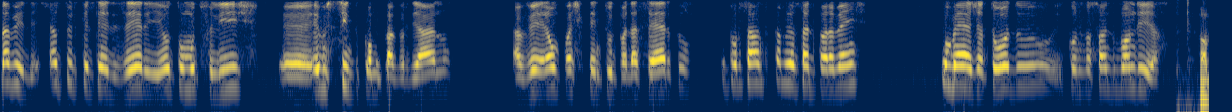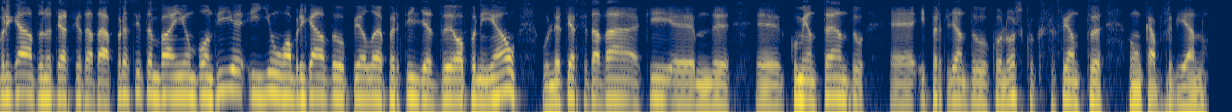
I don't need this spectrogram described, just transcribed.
David, é tudo que eu tenho a dizer e eu estou muito feliz. Eh, eu me sinto como cabo-verdiano. A ver, é um país que tem tudo para dar certo. E, portanto, Cabo está de parabéns. Um beijo a todos e continuação de bom dia. Obrigado, Natércia Dadá. Para si também um bom dia e um obrigado pela partilha de opinião. O Natércia Dadá aqui eh, eh, comentando eh, e partilhando connosco que se sente um cabo-verdiano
